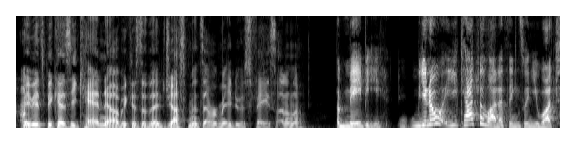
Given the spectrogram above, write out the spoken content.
Maybe it's because he can now because of the adjustments that were made to his face. I don't know. Maybe. You know, you catch a lot of things when you watch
